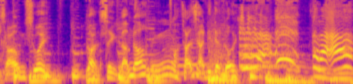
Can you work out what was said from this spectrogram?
Xong xuôi Còn xinh lắm đó. Sẵn sàng đi tiệm rồi. Thật ạ?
